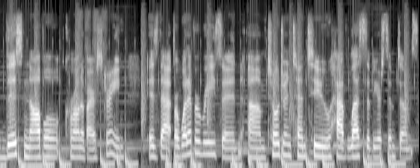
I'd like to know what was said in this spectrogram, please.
this novel coronavirus strain is that for whatever reason, um, children tend to have less severe symptoms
